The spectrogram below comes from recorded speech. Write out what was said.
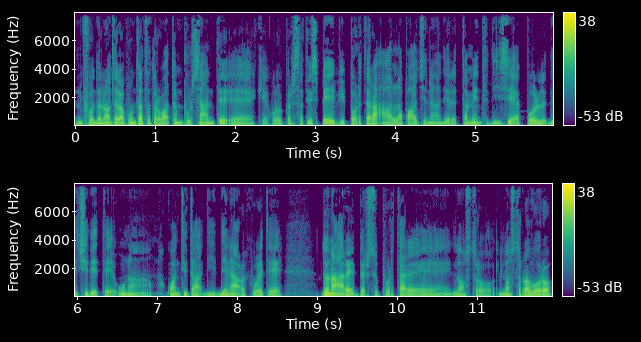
In fondo alle note della puntata trovate un pulsante eh, che è quello per Satispay, vi porterà alla pagina direttamente di Easy Apple, decidete una, una quantità di denaro che volete donare per supportare il nostro, il nostro lavoro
